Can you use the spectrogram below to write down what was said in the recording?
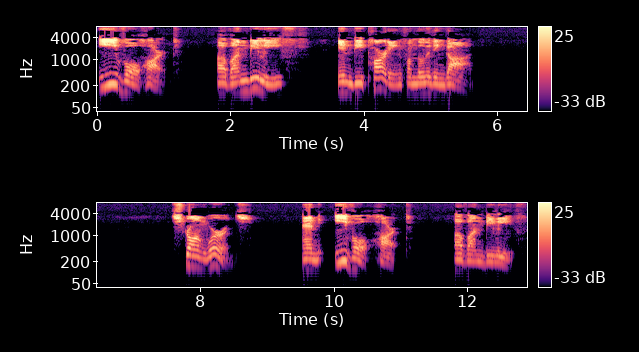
evil heart of unbelief in departing from the living God. Strong words an evil heart of unbelief.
